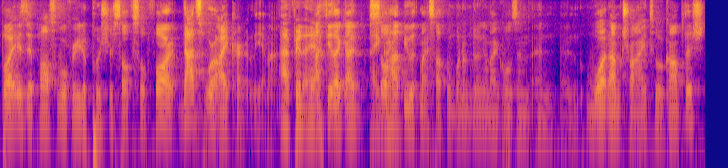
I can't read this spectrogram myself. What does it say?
But is it possible for you to push yourself so far? That's where I currently am at. I feel- yeah. I feel like I'm so agree. happy with myself and what I'm doing in my goals and, and, and what I'm trying to accomplish.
